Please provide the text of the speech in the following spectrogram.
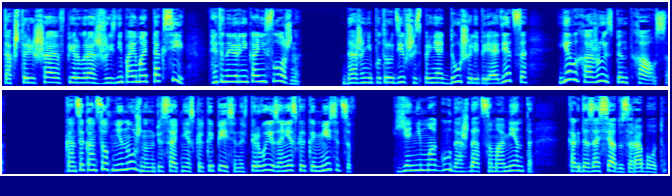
так что решаю в первый раз в жизни поймать такси. Это наверняка несложно. Даже не потрудившись принять душ или переодеться, я выхожу из пентхауса. В конце концов, мне нужно написать несколько песен, и впервые за несколько месяцев я не могу дождаться момента, когда засяду за работу.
